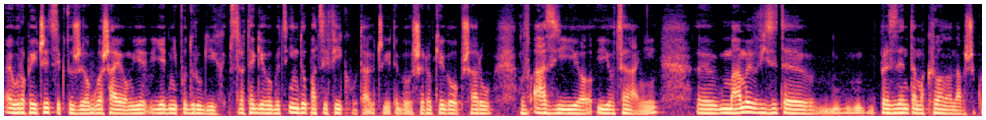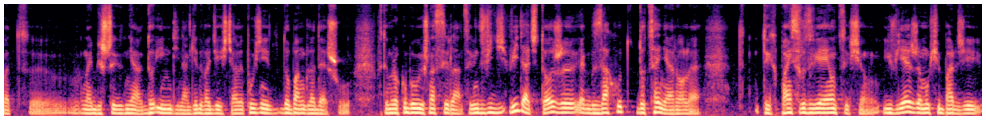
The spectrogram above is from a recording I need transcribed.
Europejczycy, którzy ogłaszają je- jedni po drugich strategię wobec Indo-Pacyfiku, tak? czyli tego szerokiego obszaru w Azji i, o, i Oceanii. E, Mamy wizytę prezydenta Macrona na przykład e, w najbliższych dniach do Indii na G20, ale później do Bangladeszu. W tym roku był już na Sri Lance, więc widać to, że jakby Zachód docenia rolę tych państw rozwijających się i wie, że musi bardziej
